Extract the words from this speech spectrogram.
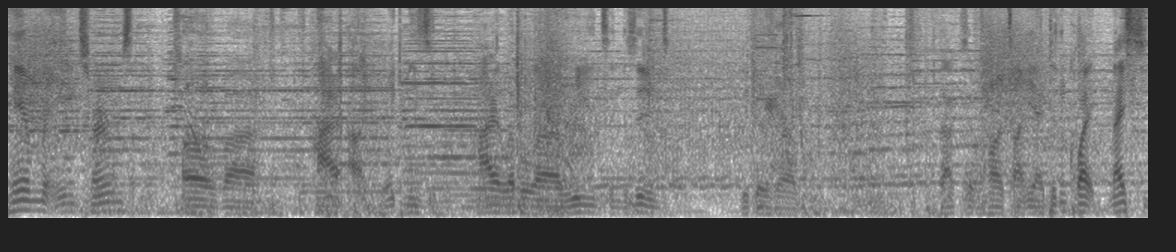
him in terms of uh, high, uh, making these high level uh, reads and decisions because um, Docky's having a hard time. Yeah, it didn't quite nice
